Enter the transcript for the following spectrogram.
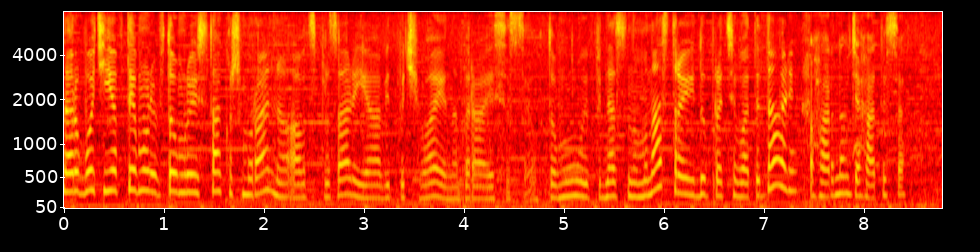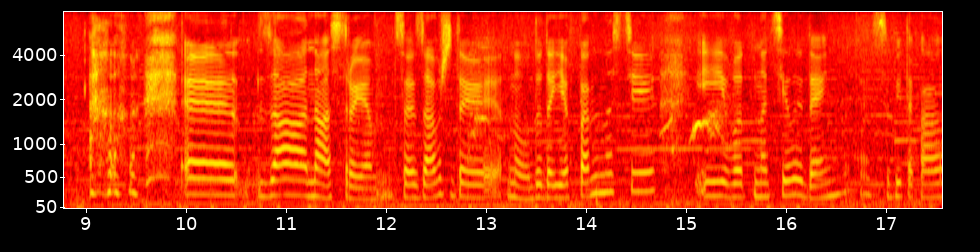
На роботі я втомлю- втомлююсь також морально, а от в спортзалі я відпочиваю і набираюся сил. Тому в піднесеному настрою йду працювати далі. гарно вдягатися. Е, За настроєм це завжди ну, додає впевненості. І от на цілий день собі така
